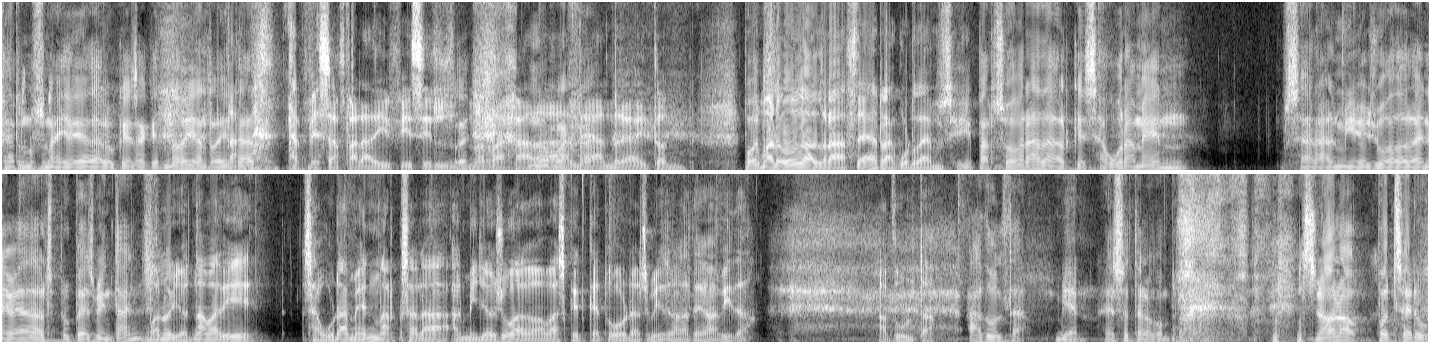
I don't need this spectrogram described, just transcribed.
fer-nos una idea de lo que és aquest noi, en realitat. També, també se'm farà difícil no rajar No rajar. d'Andre Ayton. Pots- Número 1 del draft, eh? Recordem. Sí, per sobre del que segurament serà el millor jugador de la NBA dels propers 20 anys. Bueno, jo et anava a dir, segurament Marc serà el millor jugador de bàsquet que tu hauràs vist a la teva vida. Adulta. Adulta, bien, eso te lo compro. No, no, pot ser-ho,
